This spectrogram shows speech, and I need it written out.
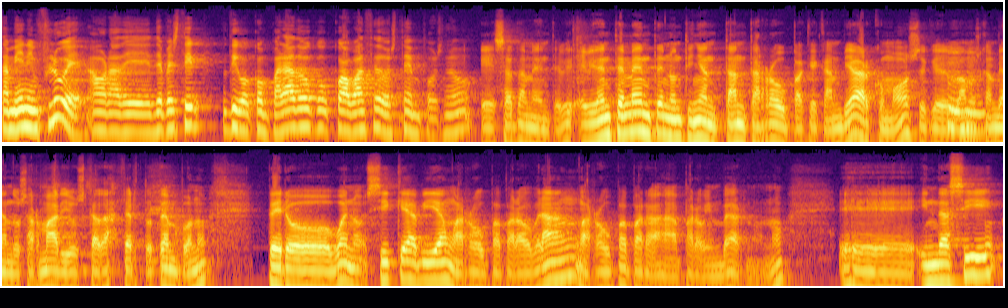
tamén influe a hora de, de vestir, digo, comparado co, co avance dos tempos, non? Exactamente. Evidentemente non tiñan tanta roupa que cambiar como hoxe, que uh -huh. vamos cambiando os armarios cada certo tempo, non? Pero, bueno, sí que había unha roupa para o verán, unha roupa para, para o inverno, non? Eh, inda así,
